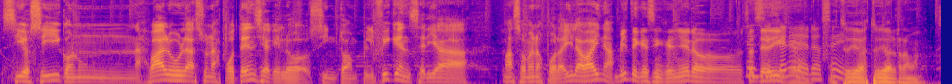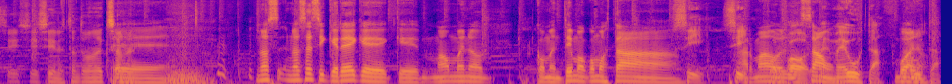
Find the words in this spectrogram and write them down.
sí o sí con unas válvulas, unas potencias que lo amplifiquen, sería más o menos por ahí la vaina. Viste que es ingeniero, ya te dije. Sí. Estudió, el ramo. Sí, sí, sí, nos están tomando examen. Eh, no, no, sé si querés que, más o menos comentemos cómo está sí, sí, armado el sound. Me, gusta, bueno, me gusta.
